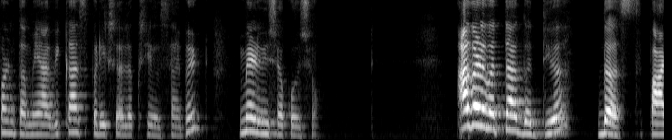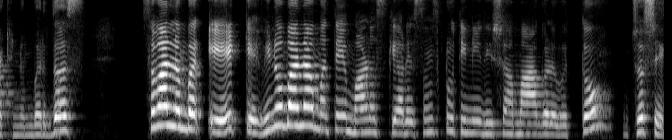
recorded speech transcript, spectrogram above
પણ તમે આ વિકાસ પરીક્ષા લક્ષી અસાઇનમેન્ટ મેળવી શકો છો. આગળ વધતા ગદ્ય દસ, પાઠ નંબર દસ. સવાલ નંબર એક, કે વિનોબાના મતે માણસ ક્યારે સંસ્કૃતિની દિશામાં આગળ વધતો જશે?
